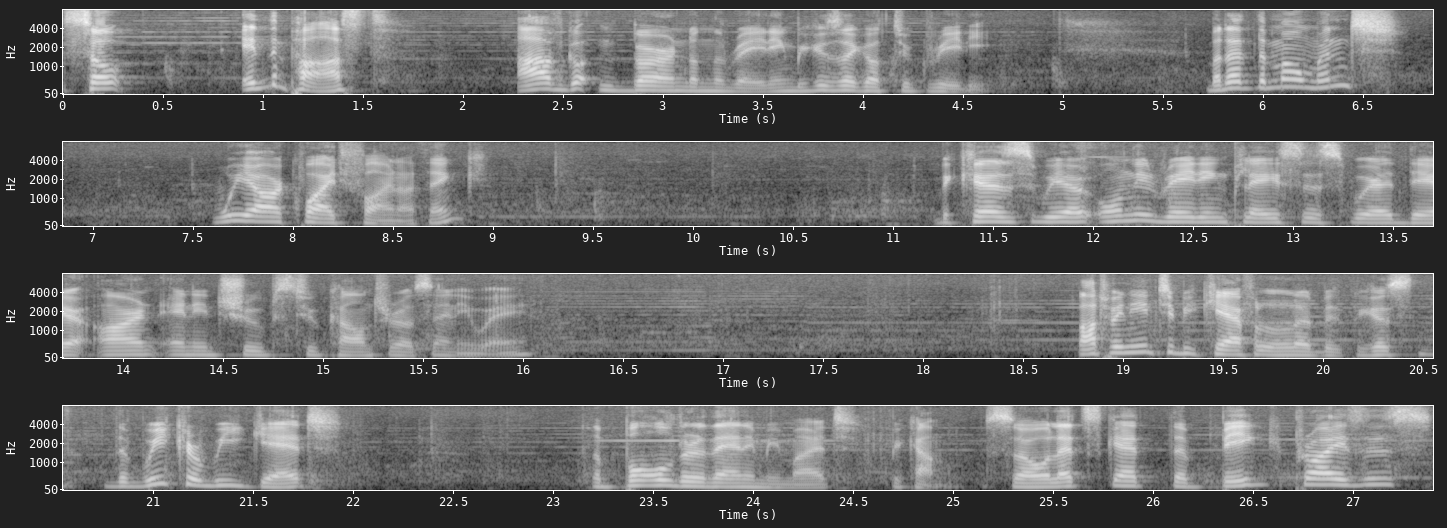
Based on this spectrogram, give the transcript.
So, in the past, I've gotten burned on the raiding because I got too greedy. But at the moment, we are quite fine, I think. Because we are only raiding places where there aren't any troops to counter us anyway. But we need to be careful a little bit because the weaker we get, the bolder the enemy might become. So let's get the big prizes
